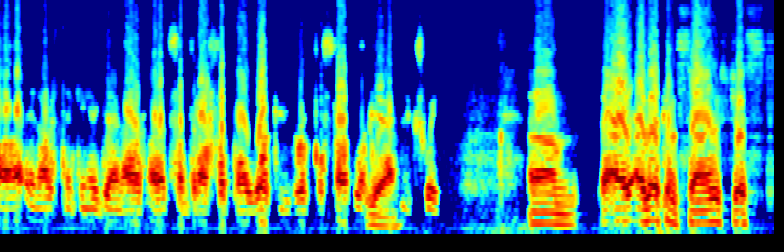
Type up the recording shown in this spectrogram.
uh, in our thinking. Again, our, uh, that's something our football working group will start looking Yeah. at next week. Um, are, are there concerns just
